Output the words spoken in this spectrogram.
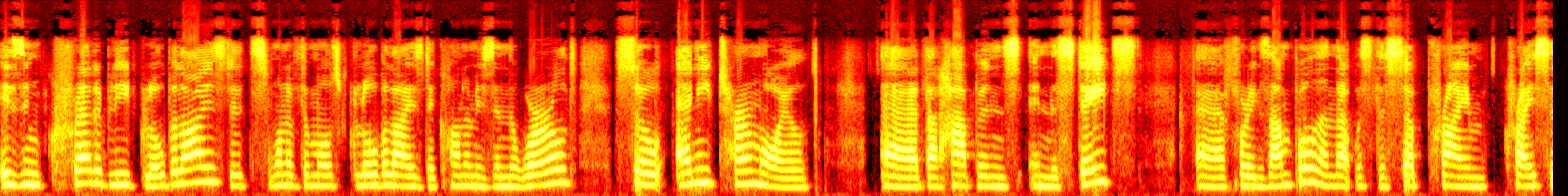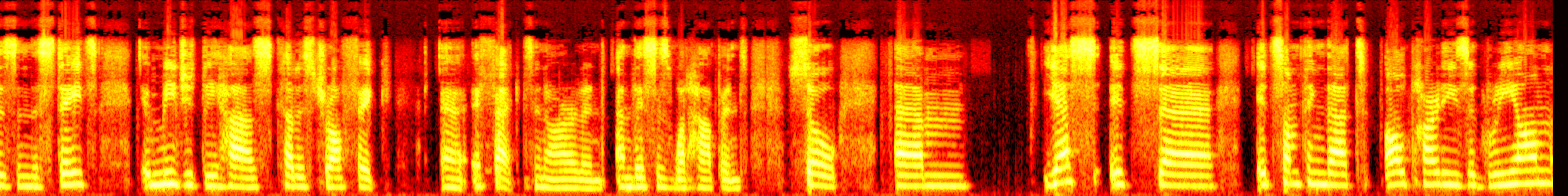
is incredibly globalized. It's one of the most globalized economies in the world. So any turmoil uh, that happens in the States, uh, for example, and that was the subprime crisis in the States, immediately has catastrophic uh, effects in Ireland. And this is what happened. So, um, yes, it's uh, it's something that all parties agree on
